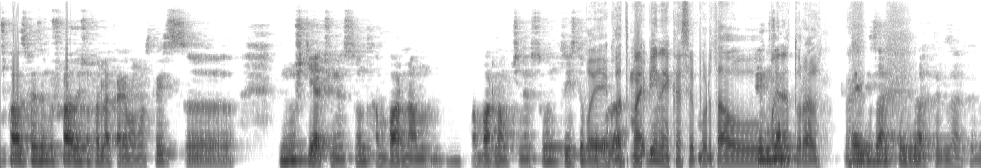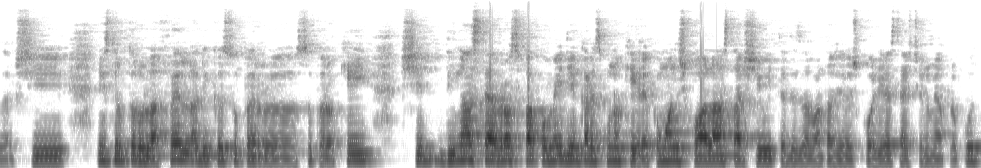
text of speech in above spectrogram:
Școala, spre exemplu, școala de șoferi la care m-am înscris uh, nu știa cine sunt, habar, n-am, habar n-au cine sunt. Păi e mai bine că se purtau exact, mai natural. Exact, exact, exact, exact. Și instructorul la fel, adică super, super ok. Și din astea vreau să fac o medie în care spun ok, recomand școala asta și uite dezavantajele școlii astea și ce nu mi-a plăcut.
